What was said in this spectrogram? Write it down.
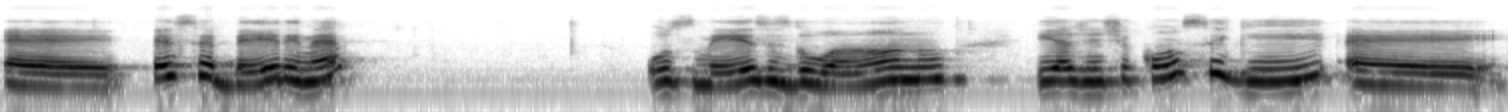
é, perceberem, né, os meses do ano e a gente conseguir é,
